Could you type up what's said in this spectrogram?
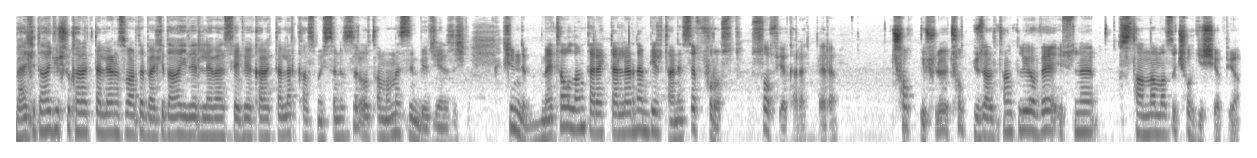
Belki daha güçlü karakterleriniz vardır. Belki daha ileri level seviye karakterler kasmışsınızdır. O tamamen sizin bileceğiniz iş. Şimdi meta olan karakterlerden bir tanesi Frost. Sofia karakteri. Çok güçlü, çok güzel tanklıyor ve üstüne stunlaması çok iş yapıyor.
